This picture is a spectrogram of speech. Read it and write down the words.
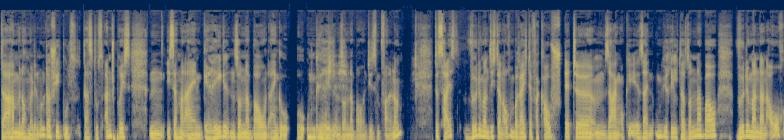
da haben wir nochmal den Unterschied, gut, dass du es ansprichst. Hm, ich sag mal, einen geregelten Sonderbau und einen ungeregelten Richtig. Sonderbau in diesem Fall, ne? Das heißt, würde man sich dann auch im Bereich der Verkaufsstätte ähm, sagen, okay, ihr seid ein ungeregelter Sonderbau, würde man dann auch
